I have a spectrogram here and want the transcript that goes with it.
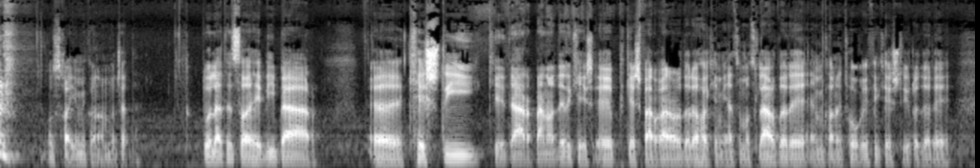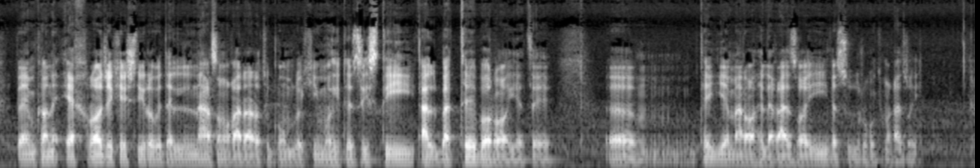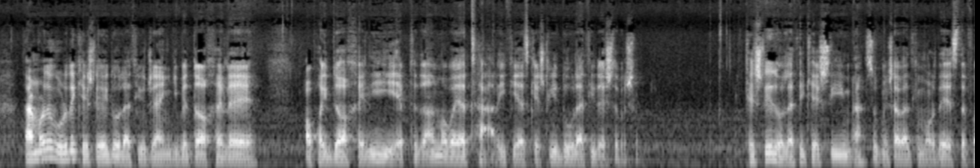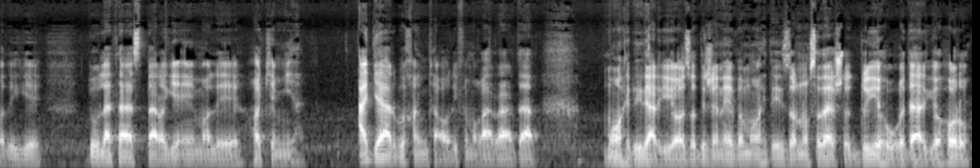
اصخایی می‌کنم مجدد. دولت ساحلی بر کشتی که در بنادر کشور قرار داره حاکمیت مطلق داره امکان توقیف کشتی رو داره و امکان اخراج کشتی رو به دلیل نقض مقررات گمرکی محیط زیستی البته با رعایت طی مراحل غذایی و صدور حکم غذایی در مورد ورود کشتی های دولتی و جنگی به داخل آبهای داخلی ابتداعا ما باید تعریفی از کشتی دولتی داشته باشیم. کشتی دولتی کشتی محسوب می شود که مورد استفاده دولت است برای اعمال حاکمیت. اگر بخوایم تعاریف مقرر در معاهده دریای آزاد ژنو و معاهده 1982 حقوق دریاها رو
